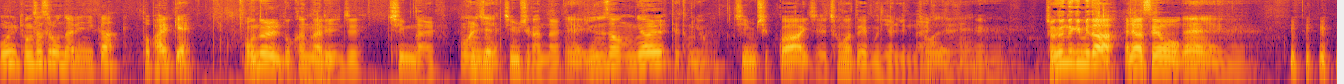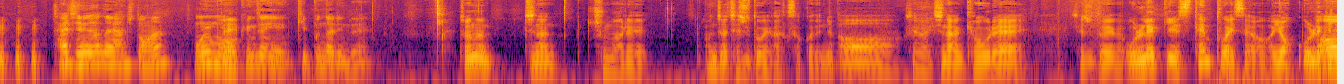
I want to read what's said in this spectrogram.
오늘 경사스러운 날이니까 더 밝게. 오늘 녹화 날이 이제 취임 날. 오늘 그죠? 이제 취임식 한 날. 예, 윤석열 대통령 취임식과 이제 청와대 문이 열린 날. 청와대. 네. 정현욱입니다. 안녕하세요. 네. 잘 지내셨나요 한 주 동안? 오늘 뭐 네. 굉장히 기쁜 날인데. 저는 지난 주말에 혼자 제주도에 갔었거든요. 어. 제가 지난 겨울에 제주도에 가- 올레길 스탬프가 있어요. 역 올레길 어.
